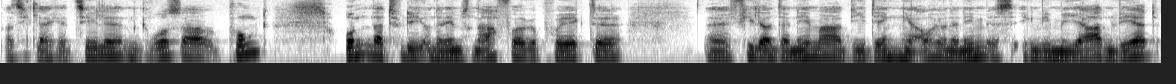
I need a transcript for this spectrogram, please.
was ich gleich erzähle, ein großer Punkt. Und natürlich Unternehmensnachfolgeprojekte. Äh, viele Unternehmer, die denken ja auch, ihr Unternehmen ist irgendwie Milliarden wert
